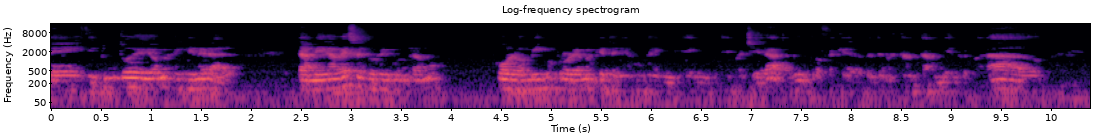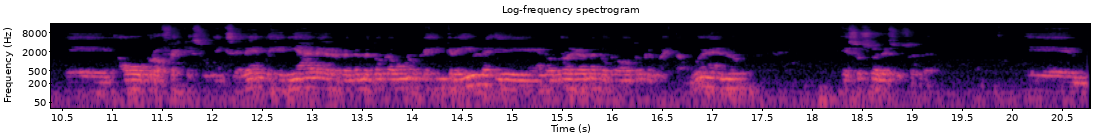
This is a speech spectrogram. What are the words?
de instituto de idiomas en general, también a veces nos encontramos con los mismos problemas que teníamos en, en, bachillerato, ¿no? profes que de repente no están tan bien preparados, eh, o profes que son excelentes, geniales, de repente me toca uno que es increíble y en el otro nivel me toca otro que no es tan bueno. Eso suele suceder. Eh,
